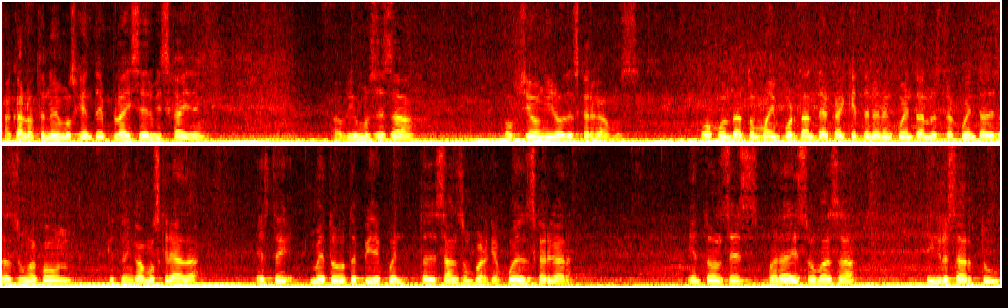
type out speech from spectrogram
Acá lo tenemos gente Play Service Hayden abrimos esa opción y lo descargamos. Ojo un dato muy importante acá hay que tener en cuenta nuestra cuenta de Samsung Account que tengamos creada. Este método te pide cuenta de Samsung para que puedas descargar. Y entonces para eso vas a ingresar tu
